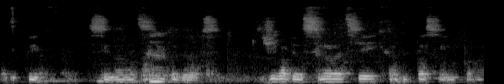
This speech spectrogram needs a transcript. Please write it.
tady ty synovec, to byl Živa byl synovec jejich a Rupa se Anupam.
